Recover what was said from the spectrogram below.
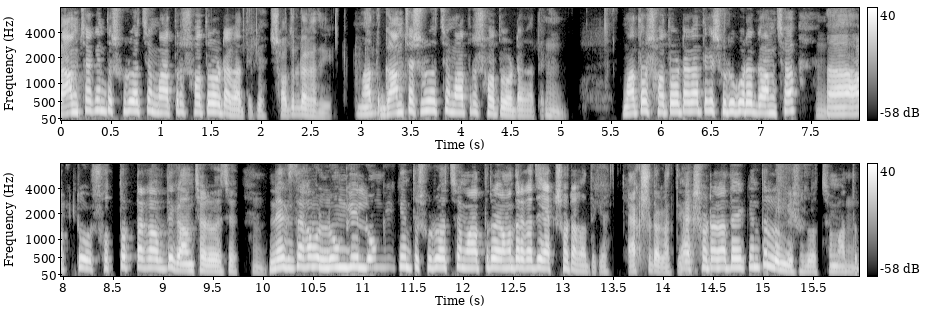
গামছা কিন্তু শুরু হচ্ছে মাত্র সতেরো টাকা থেকে। সতেরো টাকা থেকে। গামছা শুরু হচ্ছে মাত্র সতেরো টাকা থেকে। মাত্র সতেরো টাকা থেকে শুরু করে গামছা। আপ টু সত্তর টাকা অব্দি গামছা রয়েছে। নেক্সট দেখাবো লুঙ্গি। লুঙ্গি কিন্তু শুরু হচ্ছে মাত্র আমাদের কাছে একশো টাকা থেকে। একশো টাকা থেকে। একশো টাকা থেকে কিন্তু লুঙ্গি শুরু হচ্ছে মাত্র।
